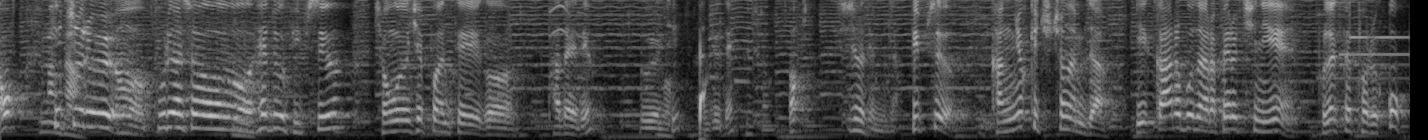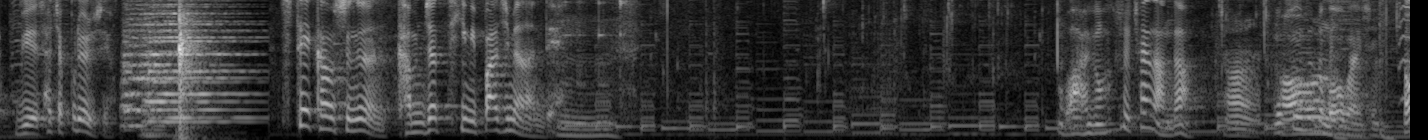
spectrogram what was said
어. 후추를 어, 뿌려서 해도 빕스 정원 셰프한테 이거 받아야 돼요? 로열티 안 줘도 돼? 그렇죠? 어 쓰셔도 됩니다. 빕스 강력히 추천합니다. 이 까르보나라 페르치니에 블랙페퍼를 꼭 위에 살짝 뿌려주세요. 스테이크하우스는 감자튀김이 빠지면 안 돼. 음. 와 이건 확실히 차이 난다. 아, 옥수수도 먹어봐야지. 어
